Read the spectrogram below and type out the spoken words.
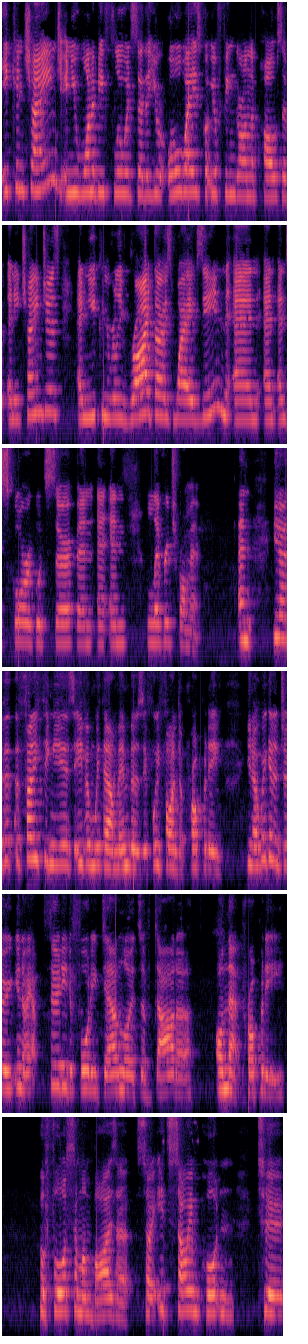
it can change and you want to be fluid so that you're always got your finger on the pulse of any changes and you can really ride those waves in and and and score a good surf and and, and leverage from it And you know, the, the funny thing is, even with our members, if we find a property, you know, we're going to do, you know, 30 to 40 downloads of data on that property before someone buys it. So it's so important to,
